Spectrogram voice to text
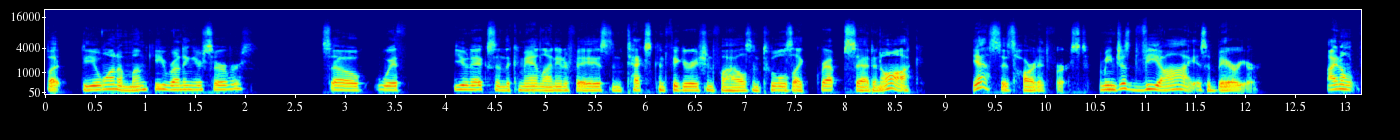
But do you want a monkey running your servers? So, with Unix and the command line interface and text configuration files and tools like grep, sed, and awk, yes, it's hard at first. I mean, just VI is a barrier. I don't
